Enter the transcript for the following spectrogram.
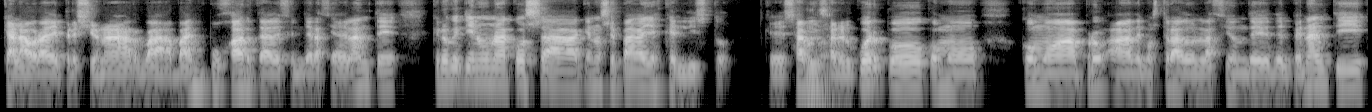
que a la hora de presionar va, va, a empujarte a defender hacia adelante, creo que tiene una cosa que no se paga y es que es listo que sabe usar el cuerpo, como, como ha, demostrado en la acción del penalti,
